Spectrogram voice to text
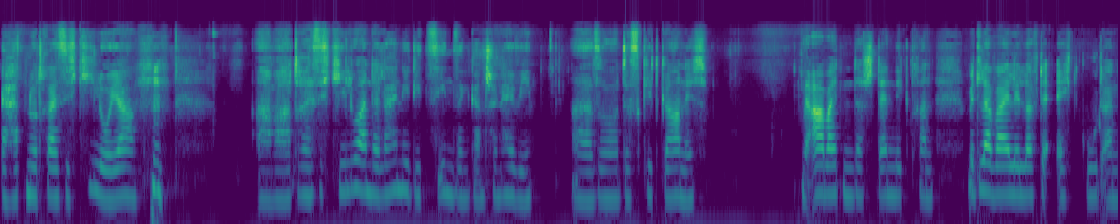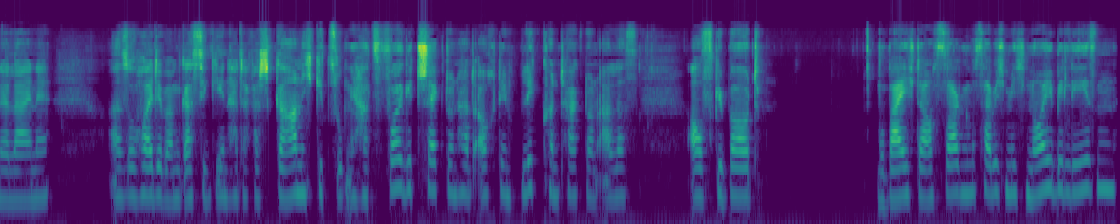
er hat nur 30 Kilo, ja. Aber 30 Kilo an der Leine, die ziehen, sind ganz schön heavy. Also das geht gar nicht. Wir arbeiten da ständig dran. Mittlerweile läuft er echt gut an der Leine. Also heute beim Gassi gehen hat er fast gar nicht gezogen. Er hat es voll gecheckt und hat auch den Blickkontakt und alles aufgebaut. Wobei ich da auch sagen muss, habe ich mich neu belesen.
